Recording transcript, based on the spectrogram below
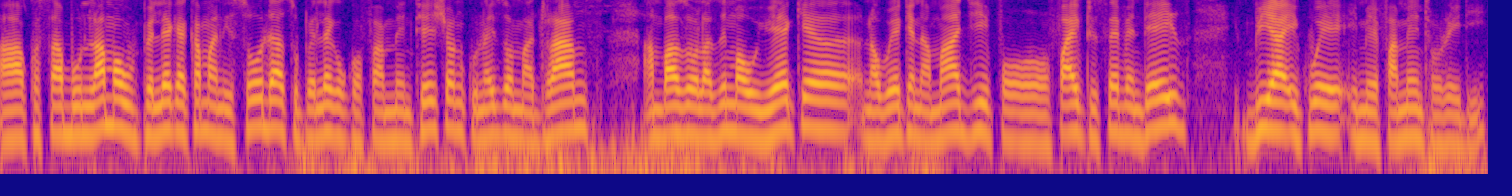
Uh, kwa sababu lama upeleke kama ni soda upeleke kwa fermentation. Kuna hizo madrums ambazo lazima uiweke na uweke na maji for 5 to 7 days, bia ikuwe imeferment already.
